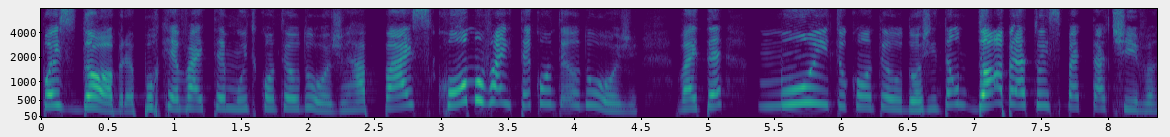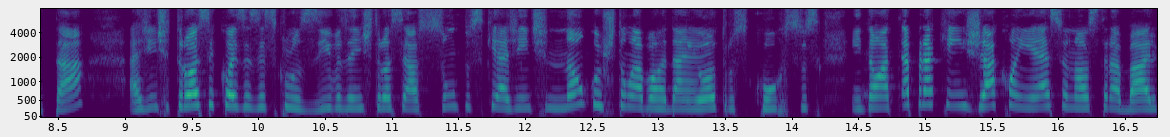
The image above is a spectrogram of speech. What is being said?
Pois dobra, porque vai ter muito conteúdo hoje. Rapaz, como vai ter conteúdo hoje? Vai ter muito conteúdo hoje. Então, dobra a tua expectativa, tá? A gente trouxe coisas exclusivas, a gente trouxe assuntos que a gente não costuma abordar em outros cursos. Então, até para quem já conhece o nosso trabalho,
